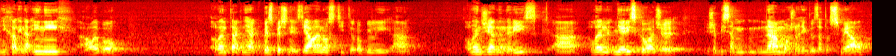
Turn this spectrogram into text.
nechali na iných, alebo len tak nejak v bezpečnej vzdialenosti to robili a len žiaden risk a len neriskovať, že, že by sa nám možno niekto za to smial,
